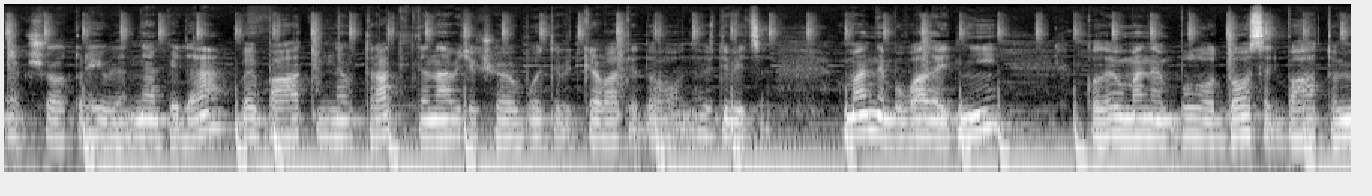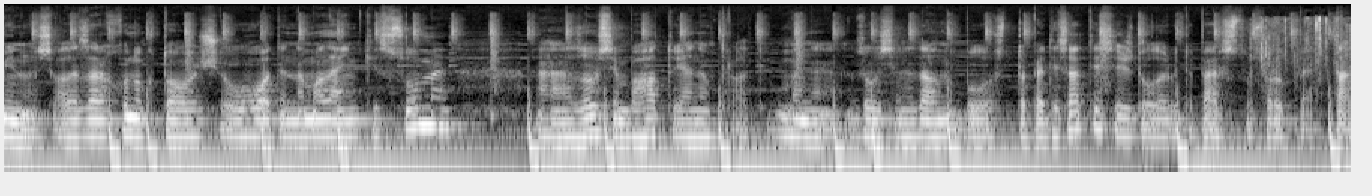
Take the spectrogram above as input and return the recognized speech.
якщо торгівля не піде, ви багато не втратите, навіть якщо ви будете відкривати догони. Ось дивіться, у мене бували дні, коли у мене було досить багато мінусів, але за рахунок того, що угоди на маленькі суми, е, зовсім багато я не втратив. У мене зовсім недавно було 150 тисяч доларів, тепер 145. Так,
